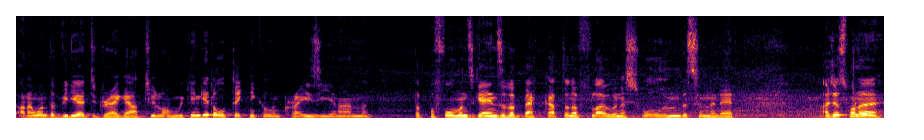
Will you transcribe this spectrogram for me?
I don't want the video to drag out too long. We can get all technical and crazy, you know, and the, the performance gains of a back cut and a flow and a swirl and this and that. I just want to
